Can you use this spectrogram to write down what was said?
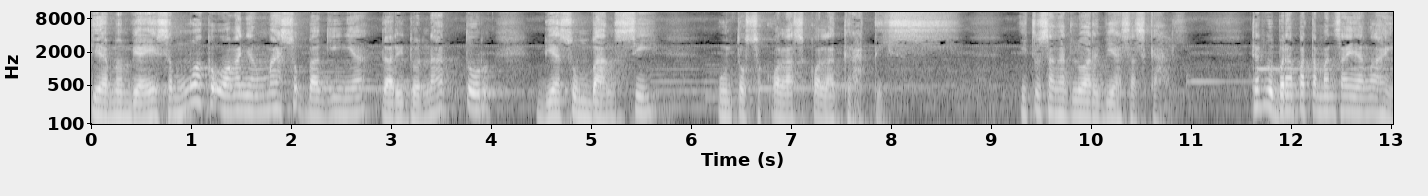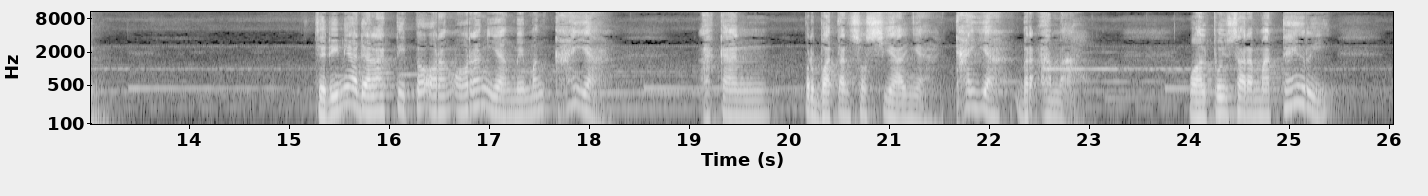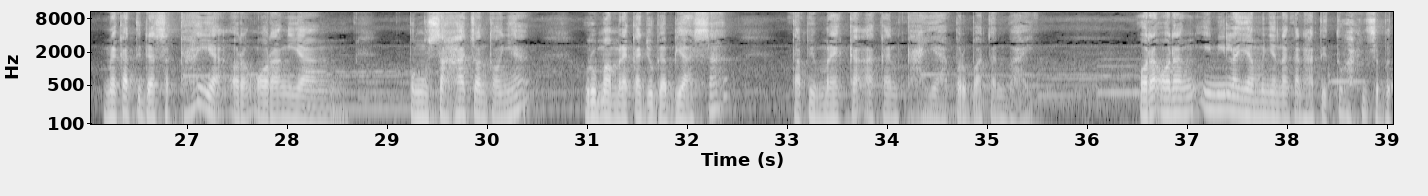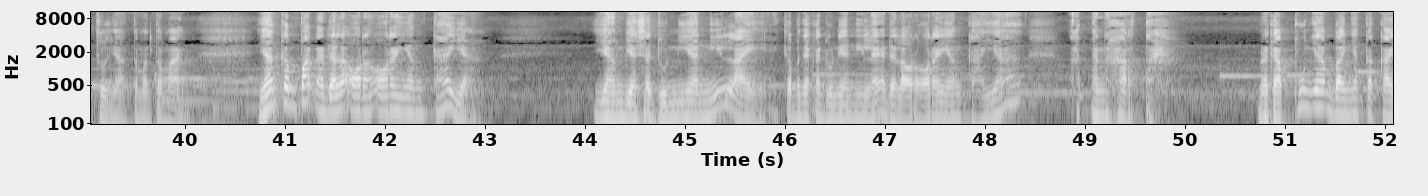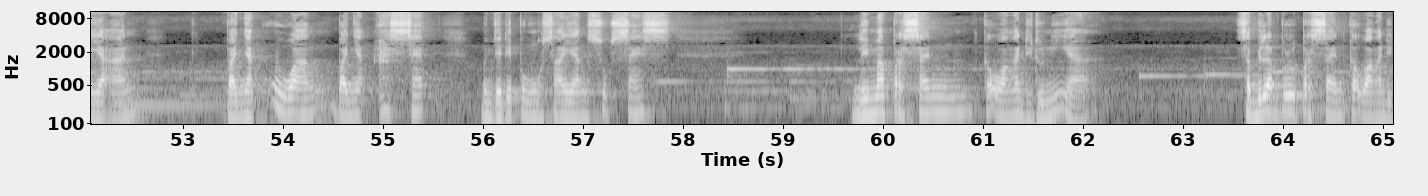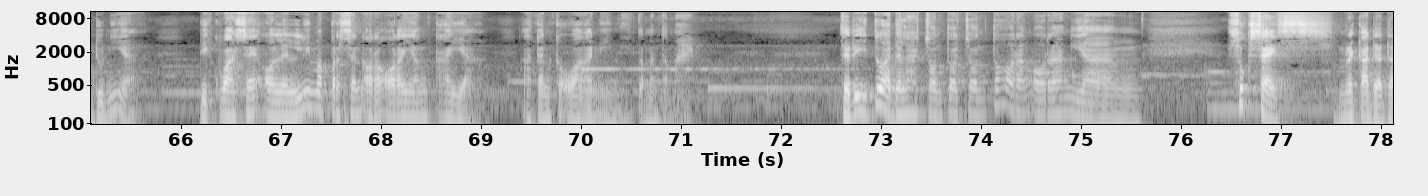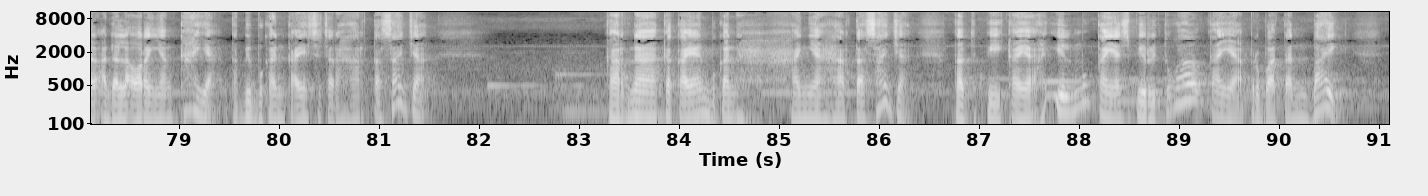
Dia membiayai semua keuangan yang masuk baginya dari donatur, dia sumbangsi untuk sekolah-sekolah gratis. Itu sangat luar biasa sekali. Dan beberapa teman saya yang lain. Jadi ini adalah tipe orang-orang yang memang kaya akan perbuatan sosialnya, kaya beramal. Walaupun secara materi mereka tidak sekaya orang-orang yang pengusaha contohnya, rumah mereka juga biasa, tapi mereka akan kaya perbuatan baik. Orang-orang inilah yang menyenangkan hati Tuhan sebetulnya teman-teman. Yang keempat adalah orang-orang yang kaya. Yang biasa dunia nilai, kebanyakan dunia nilai adalah orang-orang yang kaya akan harta. Mereka punya banyak kekayaan, banyak uang, banyak aset, menjadi pengusaha yang sukses. 5% keuangan di dunia, 90% keuangan di dunia dikuasai oleh 5% orang-orang yang kaya akan keuangan ini, teman-teman. Jadi itu adalah contoh-contoh orang-orang yang sukses. Mereka adalah, adalah orang yang kaya, tapi bukan kaya secara harta saja. Karena kekayaan bukan hanya harta saja, tapi kaya ilmu, kaya spiritual, kaya perbuatan baik,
